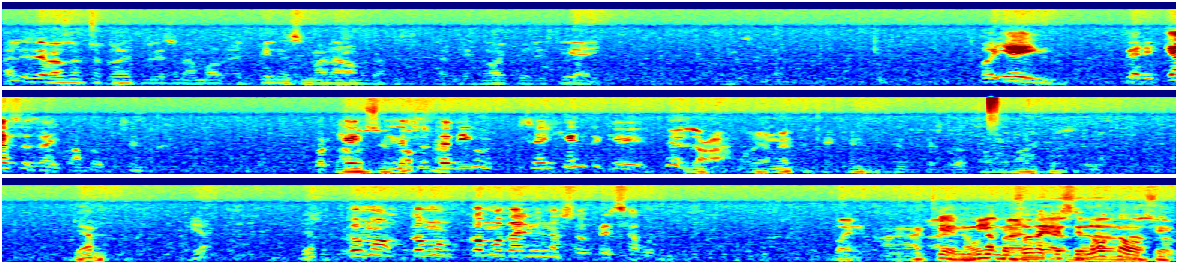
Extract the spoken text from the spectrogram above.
ya les llevas un chocolate, les un amor, el fin de semana vamos a festejar bien, hoy feliz día y... Oye, pero ¿y qué haces ahí cuando se enoja? Porque se eso enoja. te digo, si hay gente que Eh, no, obviamente que hay gente que se lo toma mal, pues... ya, ¿Cómo, cómo, cómo darle una sorpresa bonita? Bueno, ¿a quién? ¿A una persona que se enoja o qué?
